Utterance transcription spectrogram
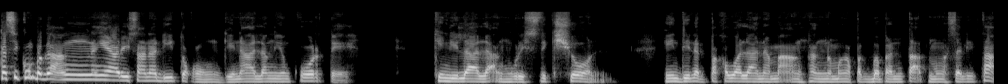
Kasi kumbaga ang nangyari sana dito kung ginalang yung korte, kinilala ang jurisdiksyon, hindi nagpakawala na maanghang ng mga pagbabanta at mga salita,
